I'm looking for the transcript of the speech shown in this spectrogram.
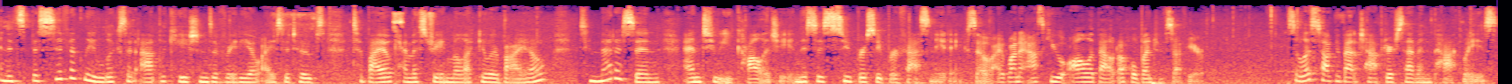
and it specifically looks at applications of radioisotopes to biochemistry and molecular bio, to medicine, and to ecology. And this is super, super fascinating. So I want to ask you all about a whole bunch of stuff here. So let's talk about Chapter 7 Pathways.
